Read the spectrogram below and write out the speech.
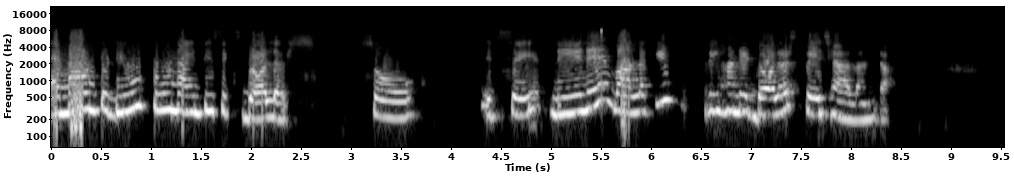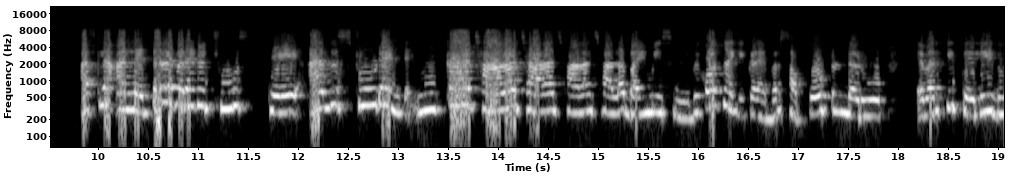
Amount due two ninety six dollars. So it's a నేనే వాళ్ళకి త్రీ హండ్రెడ్ డాలర్స్ పే చేయాలంట. అసలు ఆ లెటర్ ఎవరైనా చూస్తే యాజ్ అ స్టూడెంట్ ఇంకా చాలా చాలా చాలా చాలా భయం వేసింది. బికాస్ నాకు ఇక్కడ ఎవరు సపోర్ట్ ఉండరు ఎవరికి తెలీదు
